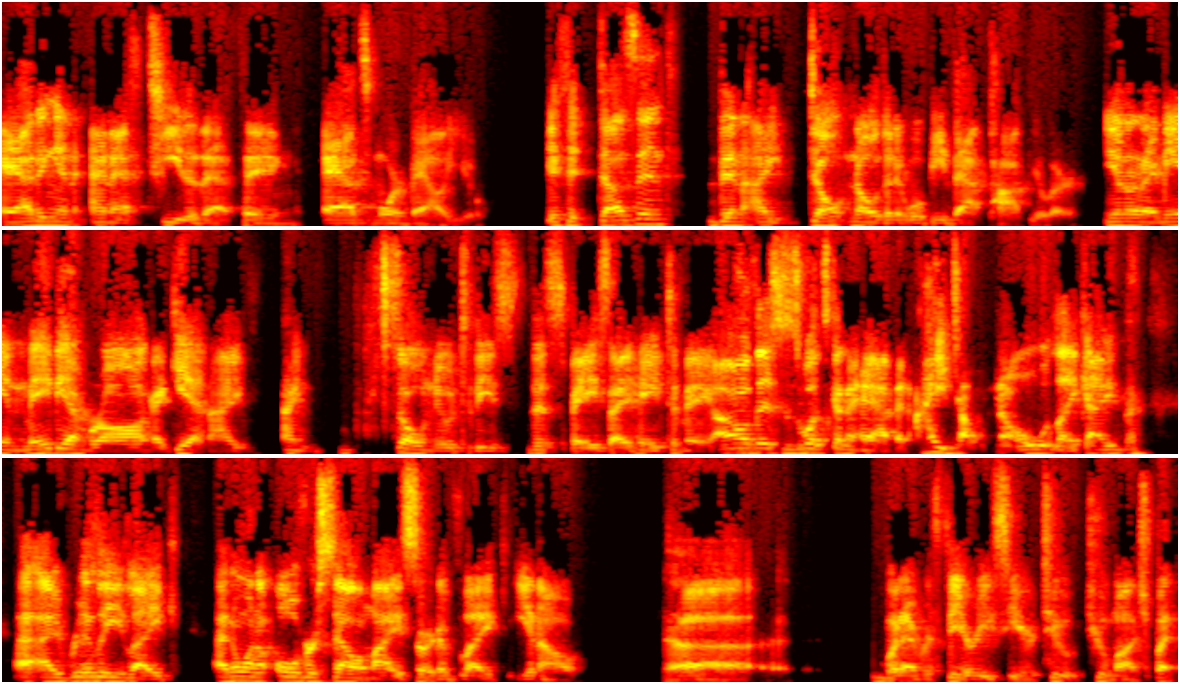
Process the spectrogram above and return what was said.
adding an NFT to that thing adds more value. If it doesn't, then I don't know that it will be that popular. You know what I mean? Maybe I'm wrong. Again, I I'm so new to these this space. I hate to make oh this is what's going to happen. I don't know. Like I I really like I don't want to oversell my sort of like you know uh whatever theories here too too much. But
